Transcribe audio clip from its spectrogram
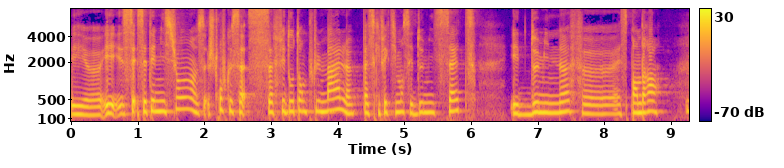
Et, euh, et cette émission, je trouve que ça, ça fait d'autant plus mal parce qu'effectivement, c'est 2007 et 2009, euh, Espandra. Mm.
